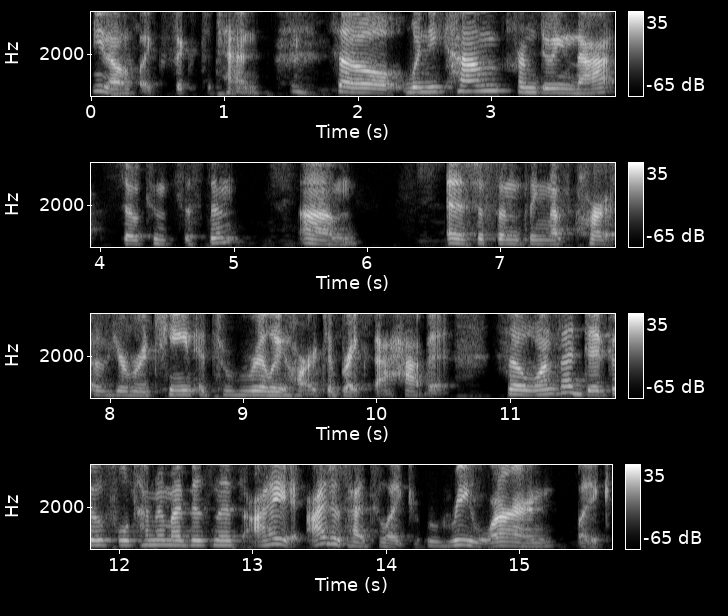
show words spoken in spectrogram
you know, like six to 10. Mm-hmm. So, when you come from doing that so consistent, um, and it's just something that's part of your routine it's really hard to break that habit so once i did go full time in my business i i just had to like relearn like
